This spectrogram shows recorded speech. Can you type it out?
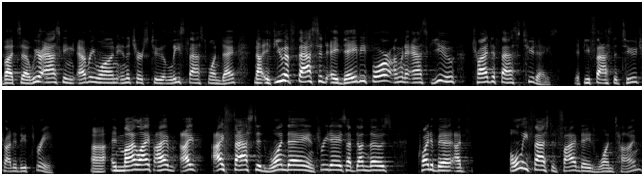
But uh, we are asking everyone in the church to at least fast one day. Now, if you have fasted a day before, I'm going to ask you try to fast two days. If you fasted two, try to do three. Uh, in my life, I've, I, I fasted one day and three days. I've done those quite a bit. I've only fasted five days one time.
